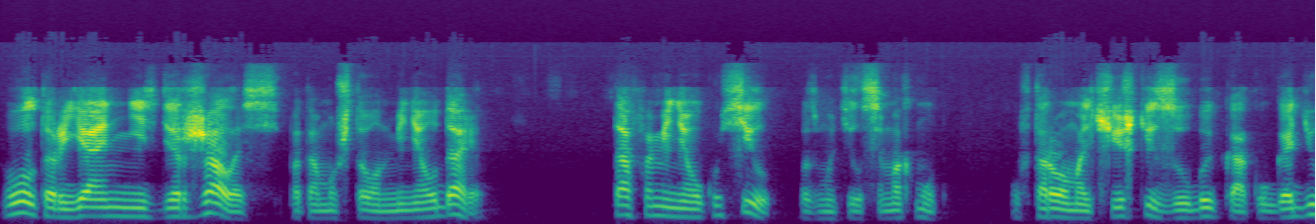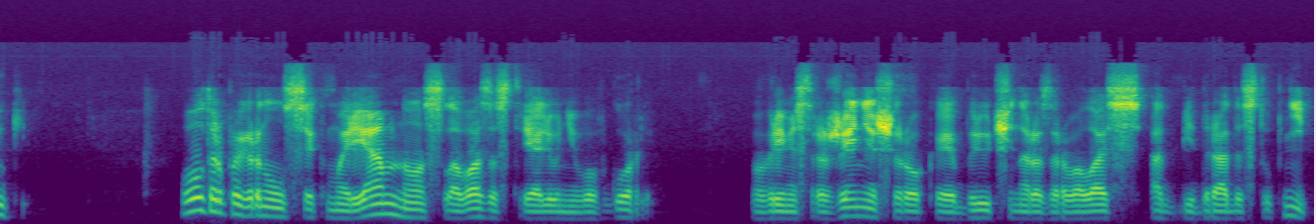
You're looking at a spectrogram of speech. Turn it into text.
Уолтер, я не сдержалась, потому что он меня ударил. Тафа меня укусил", возмутился Махмуд. У второго мальчишки зубы как у гадюки. Уолтер повернулся к Мариам, но слова застряли у него в горле. Во время сражения широкая брючина разорвалась от бедра до ступни.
